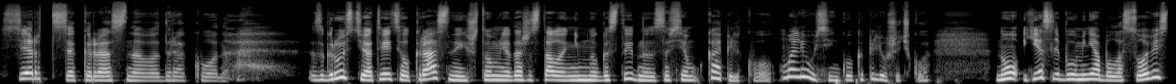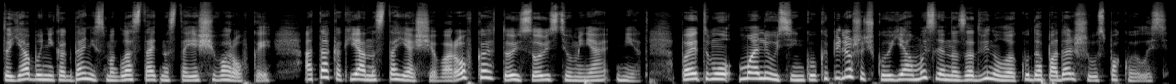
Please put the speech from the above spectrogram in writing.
«Сердце красного дракона», с грустью ответил Красный, что мне даже стало немного стыдно, совсем капельку, малюсенькую капелюшечку. Но если бы у меня была совесть, то я бы никогда не смогла стать настоящей воровкой. А так как я настоящая воровка, то и совести у меня нет. Поэтому малюсенькую капелюшечку я мысленно задвинула куда подальше и успокоилась.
